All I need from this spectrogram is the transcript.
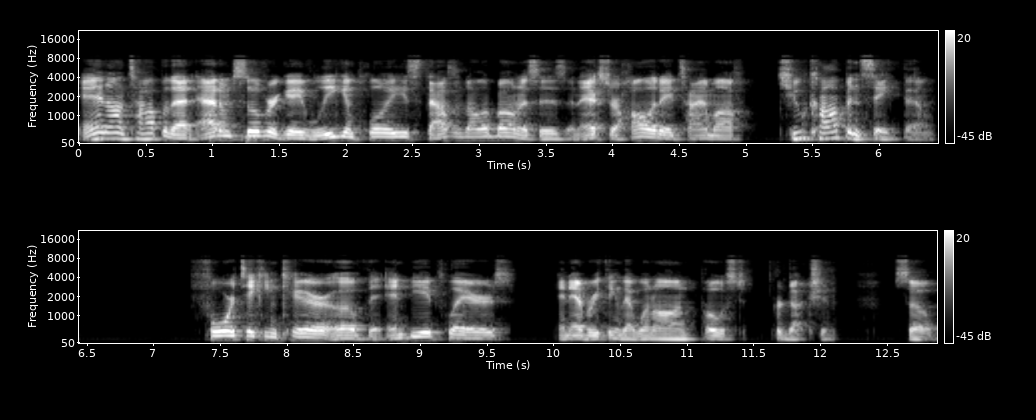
And on top of that, Adam Silver gave league employees $1,000 bonuses and extra holiday time off to compensate them for taking care of the NBA players and everything that went on post production. So,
